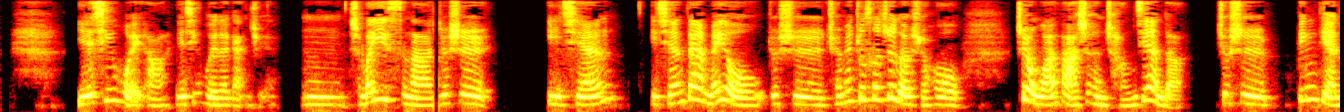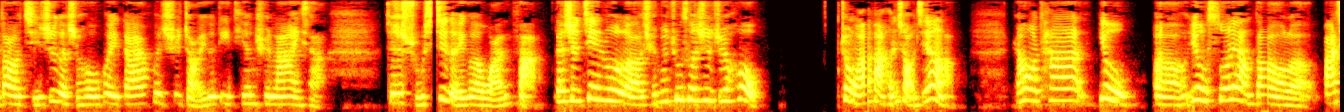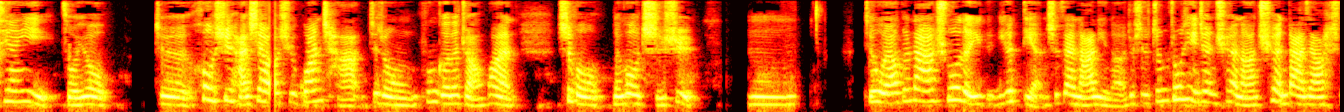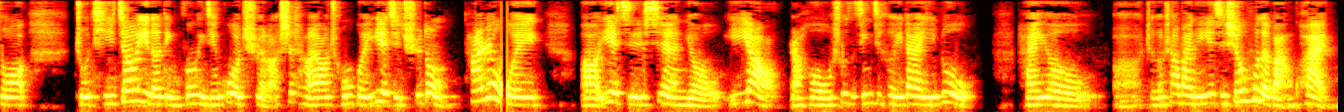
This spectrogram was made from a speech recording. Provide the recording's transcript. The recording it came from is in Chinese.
爷青回啊，爷青回的感觉。嗯，什么意思呢？就是以前以前在没有就是全面注册制的时候，这种玩法是很常见的，就是冰点到极致的时候，会大家会去找一个地天去拉一下。这是熟悉的一个玩法，但是进入了全民注册制之后，这种玩法很少见了。然后它又呃又缩量到了八千亿左右，就是后续还是要去观察这种风格的转换是否能够持续。嗯，就我要跟大家说的一个一个点是在哪里呢？就是中中信证券呢劝大家说，主题交易的顶峰已经过去了，市场要重回业绩驱动。他认为。啊，业绩线有医药，然后数字经济和一带一路，还有呃整个上半年业绩修复的板块，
